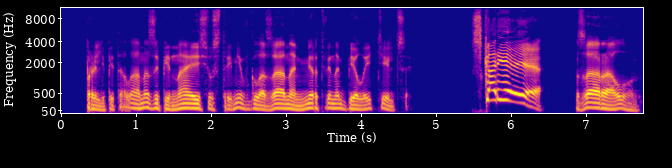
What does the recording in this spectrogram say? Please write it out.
— пролепетала она, запинаясь, устремив глаза на мертвенно-белое тельце. «Скорее!» — заорал он.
